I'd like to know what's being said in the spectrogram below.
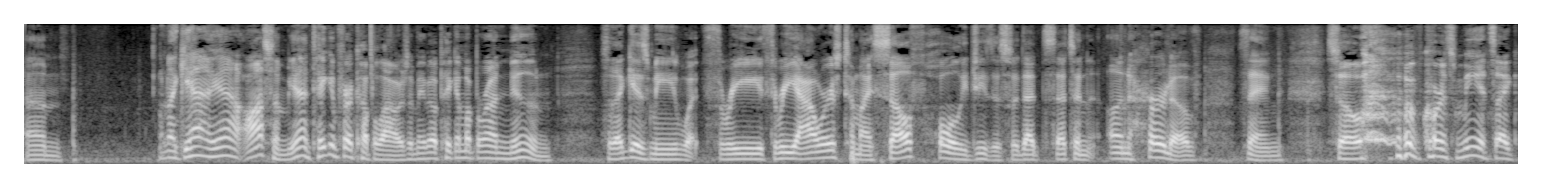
Um, I'm like, Yeah, yeah, awesome. Yeah, take him for a couple hours, and maybe I'll pick him up around noon. So that gives me what three three hours to myself. Holy Jesus! So that's that's an unheard of thing. So of course me, it's like,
